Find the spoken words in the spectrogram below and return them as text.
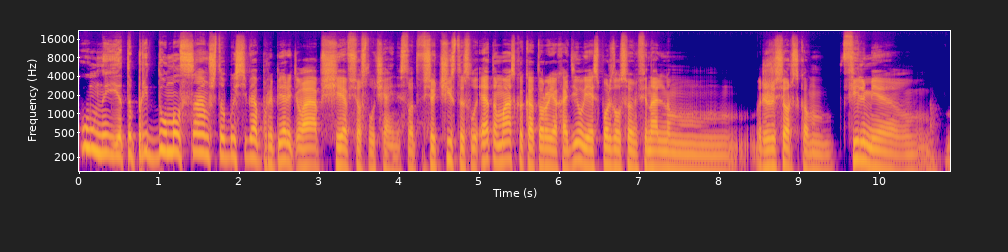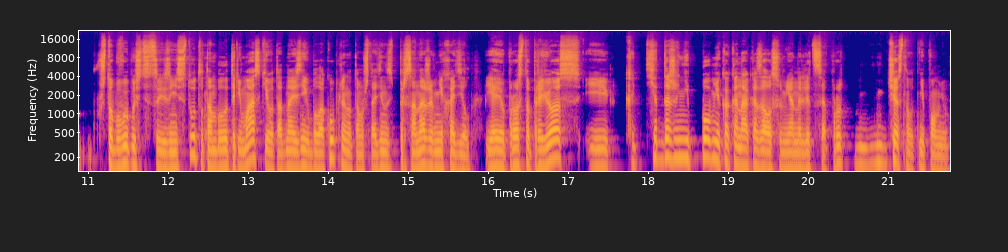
умный, это придумал сам, чтобы себя пропиарить. Вообще все случайность. Вот все чисто. Это маска, которую я ходил, я использовал в своем финальном режиссерском фильме, чтобы выпуститься из института. Там было три маски, вот одна из них была куплена, потому что один из персонажей в ней ходил. Я ее просто привез, и я даже не помню, как она оказалась у меня на лице. Про- Честно, вот не помню.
